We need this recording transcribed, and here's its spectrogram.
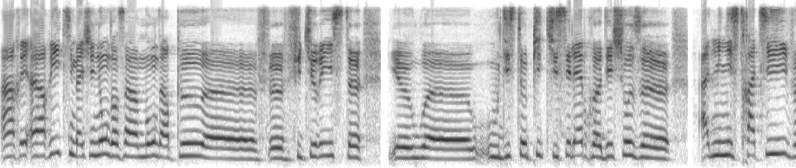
un, un, rite, imaginons dans un monde un peu futuriste ou, ou, dystopique qui célèbre des choses administratives,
